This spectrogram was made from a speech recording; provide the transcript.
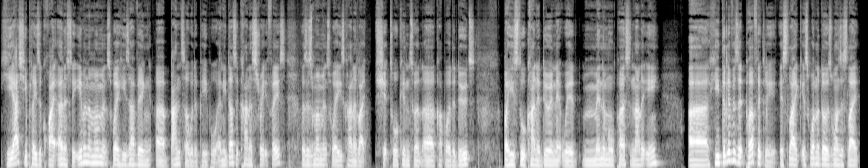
he actually plays it quite earnestly. Even the moments where he's having uh, banter with the people, and he does it kind of straight face, because there's moments where he's kind of like shit talking to a uh, couple of the dudes, but he's still kind of doing it with minimal personality. Uh, he delivers it perfectly. It's like it's one of those ones. It's like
